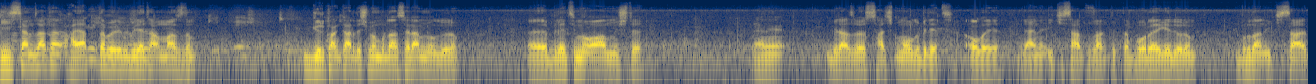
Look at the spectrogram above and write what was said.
bilsem zaten hayatta böyle bir bilet almazdım. Gürkan kardeşime buradan selam yolluyorum. Ee, biletimi o almıştı. Yani biraz böyle saçma oldu bilet olayı. Yani 2 saat uzaklıkta Bora'ya geliyorum. Buradan 2 saat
